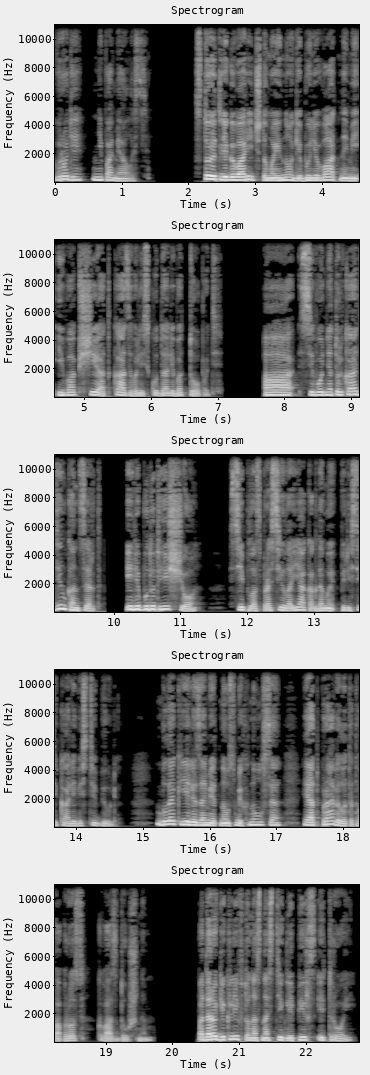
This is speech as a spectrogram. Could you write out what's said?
Вроде не помялось. Стоит ли говорить, что мои ноги были ватными и вообще отказывались куда-либо топать? «А сегодня только один концерт? Или будут еще?» — сипло спросила я, когда мы пересекали вестибюль. Блэк еле заметно усмехнулся и отправил этот вопрос к воздушным. По дороге к лифту нас настигли Пирс и Трой,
